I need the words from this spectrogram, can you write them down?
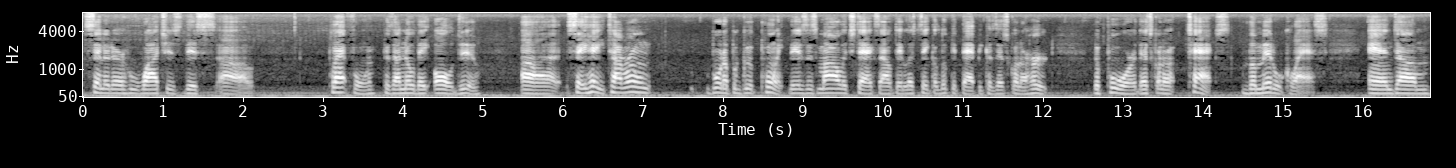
senator who watches this uh, platform, because I know they all do, uh, say, hey, Tyrone brought up a good point. There's this mileage tax out there. Let's take a look at that because that's going to hurt the poor. That's going to tax the middle class. And, um,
